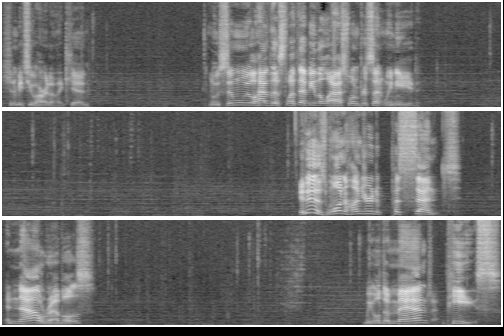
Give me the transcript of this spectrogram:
Shouldn't be too hard on the kid. Soon we will have this. Let that be the last 1% we need. It is 100%. And now, rebels, we will demand peace.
